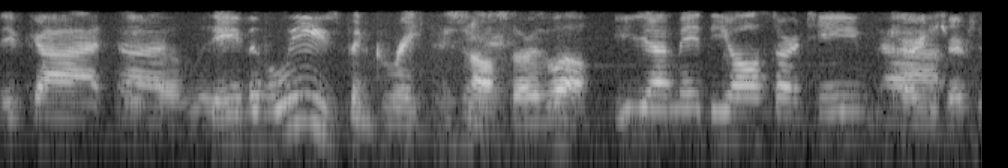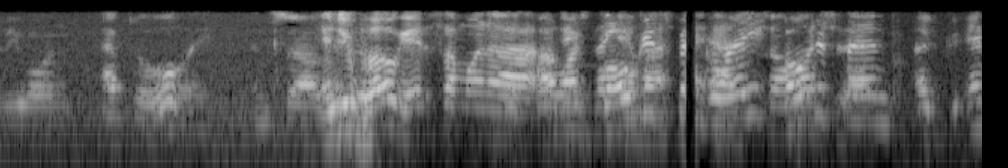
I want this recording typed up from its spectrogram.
They've got uh, David Lee's been great this He's an. All Star as well. He uh, made the All Star team. Curry Uh, deserves to be one. absolutely. And so Andrew Bogut, someone uh, I watched that game Bogut's last been great. So Bogut's much to that. been a, and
